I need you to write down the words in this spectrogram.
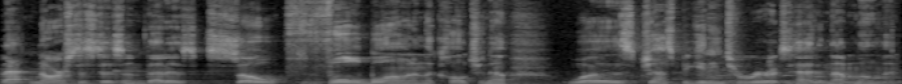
That narcissism that is so full blown in the culture now was just beginning to rear its head in that moment.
